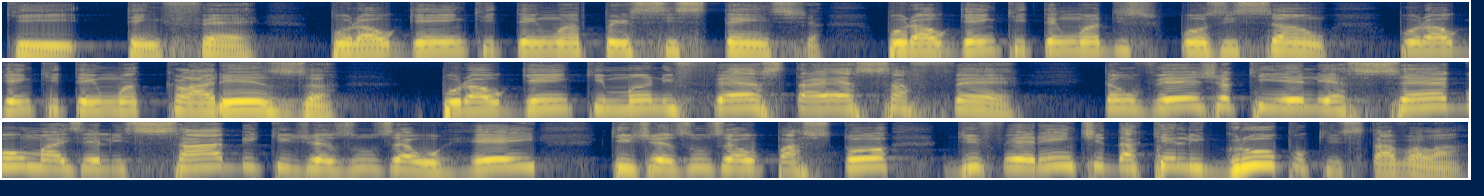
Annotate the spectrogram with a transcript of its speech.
que tem fé, por alguém que tem uma persistência, por alguém que tem uma disposição, por alguém que tem uma clareza, por alguém que manifesta essa fé. Então veja que ele é cego, mas ele sabe que Jesus é o rei, que Jesus é o pastor, diferente daquele grupo que estava lá.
